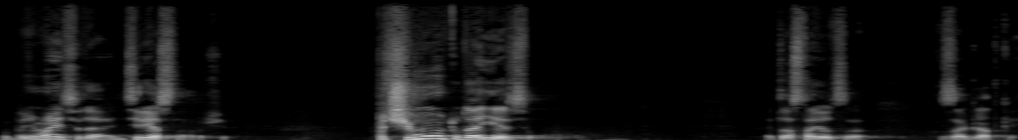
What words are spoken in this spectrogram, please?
Вы понимаете, да? Интересно вообще. Почему он туда ездил? Это остается загадкой.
